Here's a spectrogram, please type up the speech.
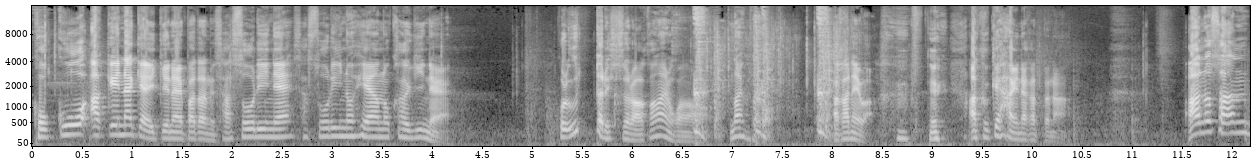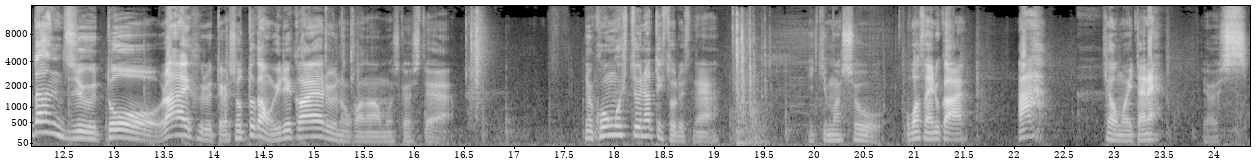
ここを開けなきゃいけないパターンでサソリね。サソリの部屋の鍵ね。これ撃ったりしたら開かないのかな？ナイフだろ。開かねえわ。開く気配なかったな。あの散弾銃とライフルっていうかショットガンを入れ替えるのかなもしかして。で今後必要になってきそうですね。行きましょう。おばさんいるかい？あ今日もいたね。よし。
